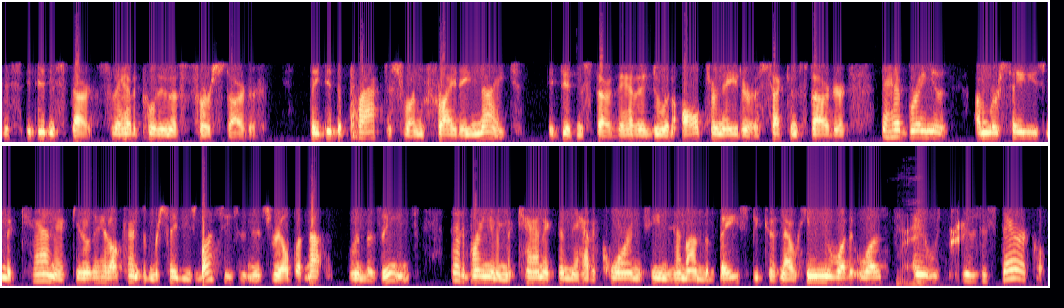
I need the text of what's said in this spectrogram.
This it didn't start, so they had to put in a first starter. They did the practice run Friday night. It didn't start. They had to do an alternator, a second starter. They had to bring in a Mercedes mechanic. You know, they had all kinds of Mercedes buses in Israel, but not limousines. They had to bring in a mechanic. Then they had to quarantine him on the base because now he knew what it was. Right. It was it was hysterical.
